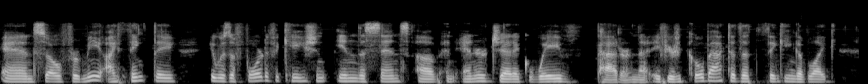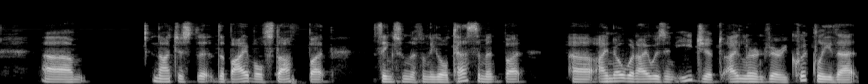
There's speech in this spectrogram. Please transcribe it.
And so for me i think they it was a fortification in the sense of an energetic wave pattern that if you go back to the thinking of like um, not just the, the Bible stuff, but things from the from the Old Testament. But uh, I know when I was in Egypt, I learned very quickly that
